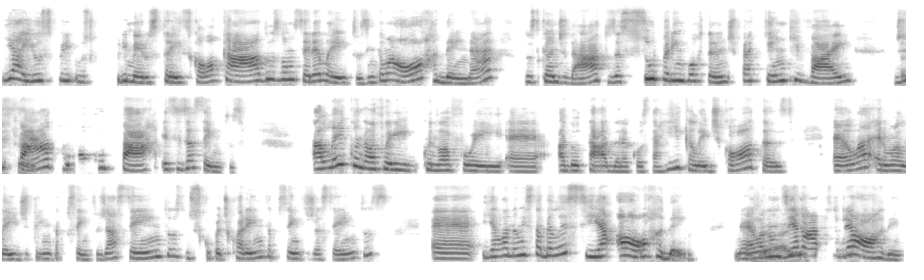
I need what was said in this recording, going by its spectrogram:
e aí os, os primeiros três colocados vão ser eleitos. Então, a ordem, né, dos candidatos é super importante para quem que vai, de Perfeito. fato, ocupar esses assentos. A lei, quando ela foi, quando ela foi é, adotada na Costa Rica, a lei de cotas, ela era uma lei de 30% de assentos, desculpa, de 40% de assentos, é, e ela não estabelecia a ordem. Né? Ela não dizia nada sobre a ordem.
